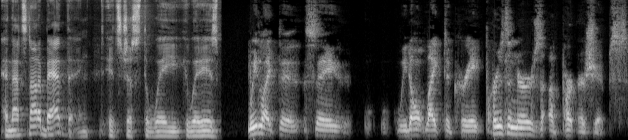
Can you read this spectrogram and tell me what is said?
And that's not a bad thing. It's just the way, it is. We like to say we don't like to create prisoners of partnerships.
